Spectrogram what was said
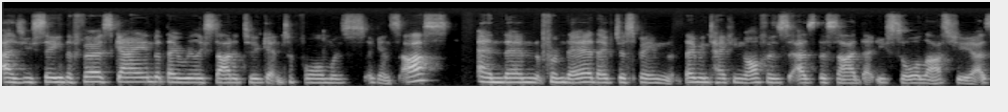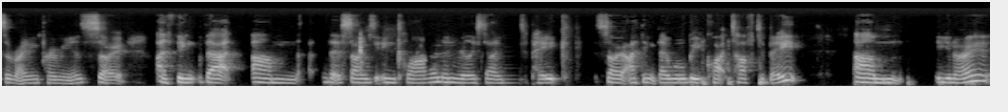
as you see the first game that they really started to get into form was against us, and then from there they've just been they've been taking off as as the side that you saw last year as the reigning premiers. So I think that um, they're starting to incline and really starting to peak. So I think they will be quite tough to beat. Um, you know,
